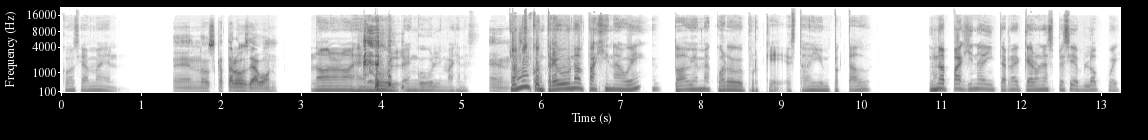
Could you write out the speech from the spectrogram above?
¿Cómo se llama? En... En los catálogos de Avon. No, no, no, en Google, en Google Imágenes. En, Yo me encontré una página, güey. Todavía me acuerdo, güey, porque estaba yo impactado, güey. Una página de internet que era una especie de blog, güey.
